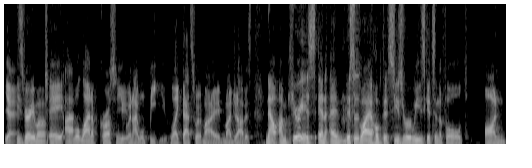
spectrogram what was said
Yeah, he's very much a I will line up across from you and I will beat you. Like that's what my my job is. Now I'm curious, and and this is why I hope that Cesar Ruiz gets in the fold on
